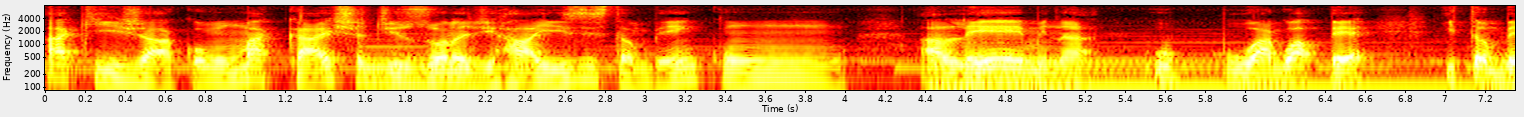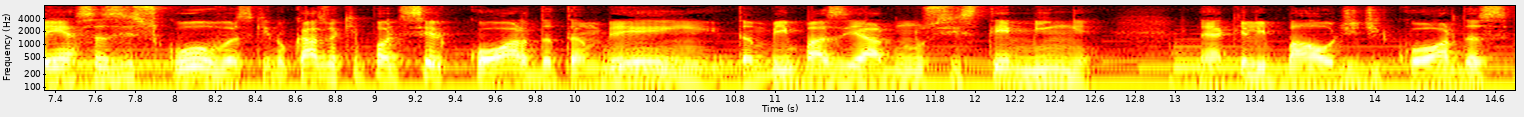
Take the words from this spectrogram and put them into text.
aqui já com uma caixa de zona de raízes também, com a lâmina, o, o aguapé e também essas escovas, que no caso aqui pode ser corda também, também baseado no sisteminha, né, aquele balde de cordas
